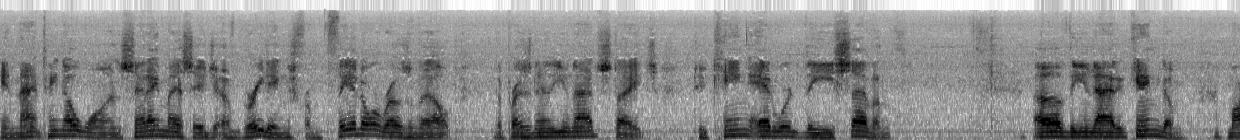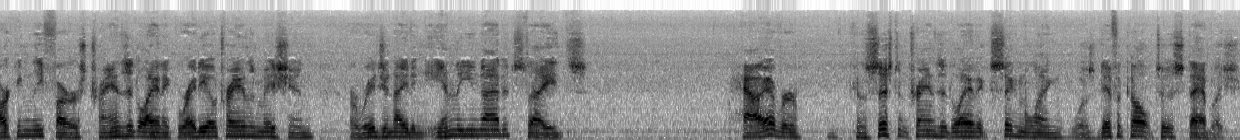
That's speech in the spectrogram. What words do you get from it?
in 1901 sent a message of greetings from Theodore Roosevelt the President of the United States, to King Edward VII of the United Kingdom, marking the first transatlantic radio transmission originating in the United States. However, consistent transatlantic signaling was difficult to establish.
